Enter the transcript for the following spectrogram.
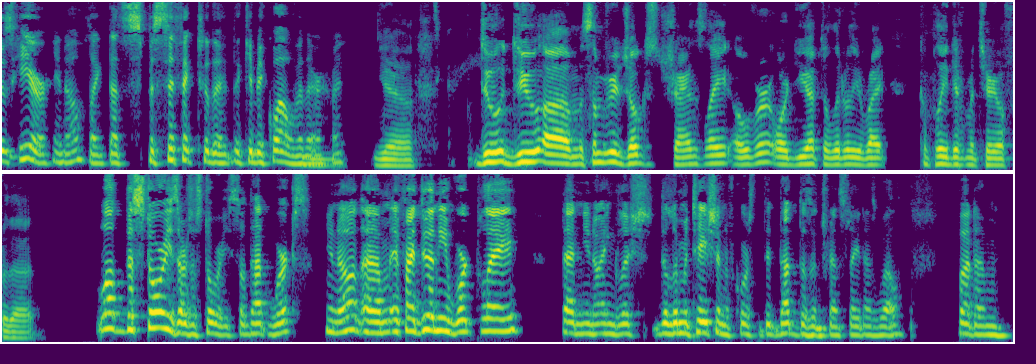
use here, you know, like that's specific to the, the Quebecois over there, Mm. right? Yeah. Do do um some of your jokes translate over, or do you have to literally write completely different material for that? Well, the stories are the stories, so that works, you know. Um, if I do any wordplay, then, you know, English, the limitation, of course, th- that doesn't translate as well. But, um,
